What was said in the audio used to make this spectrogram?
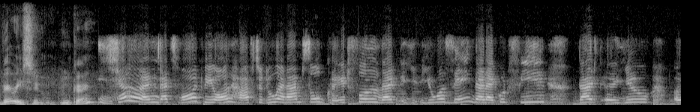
very soon. Okay. Yeah, I mean that's what we all have to do, and I'm so grateful that y- you were saying that I could feel that uh, you, uh,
